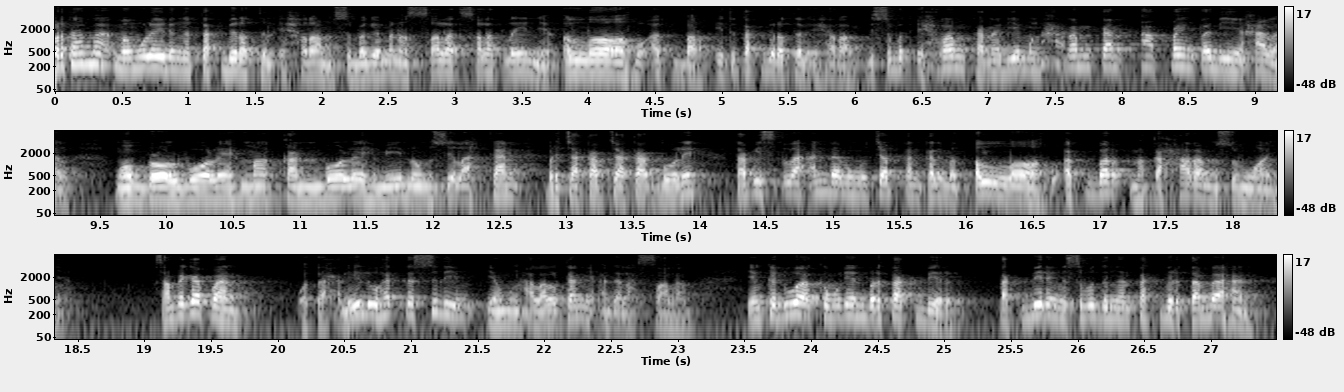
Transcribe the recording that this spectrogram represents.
Pertama, memulai dengan takbiratul ihram sebagaimana salat-salat lainnya. Allahu akbar, itu takbiratul ihram. Disebut ihram karena dia mengharamkan apa yang tadinya halal. Ngobrol boleh, makan boleh, minum silahkan, bercakap-cakap boleh. Tapi setelah Anda mengucapkan kalimat Allahu akbar, maka haram semuanya. Sampai kapan? Wa tahlilu taslim yang menghalalkannya adalah salam. Yang kedua, kemudian bertakbir. Takbir yang disebut dengan takbir tambahan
